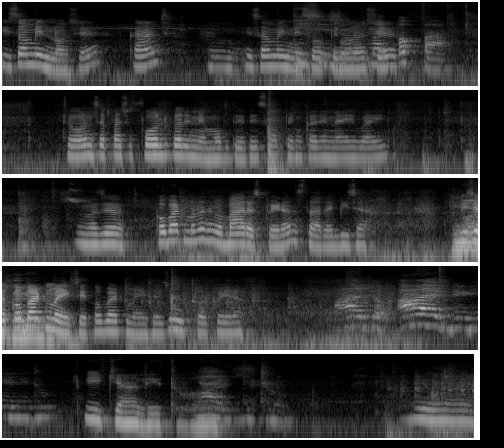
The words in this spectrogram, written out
એ સમીરનો છે. કાંચ? એ સમીરની શોપિંગનો છે. મારા પપ્પા જો અંશે પાછું ફોલ્ડ કરીને મૂકી દીધી શોપિંગ કરીને આવ્યા. અને જે કબાટમાં નથી બહાર જ પડ્યા ને તારે બીજા. બીજા કબાટમાંય છે કબાટમાંય છે. જો ઉપર પડ્યા આ જો આ એક ડેડીએ લીધું. ઈ ક્યાં લીધું? આ એક લીધું? એવું.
